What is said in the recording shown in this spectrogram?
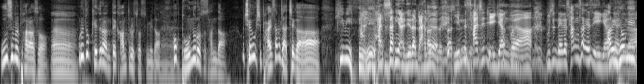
웃음을 팔아서 아. 그래서 걔들한테 감투를 썼습니다. 네. 꼭 돈으로서 산다. 최욱 씨 발상 자체가 힘이 발상이 아니라 나는 사실은, 사실은. 있는 사실 얘기한 거야. 무슨 내가 상상해서 얘기한 아니 게 형이 아니라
